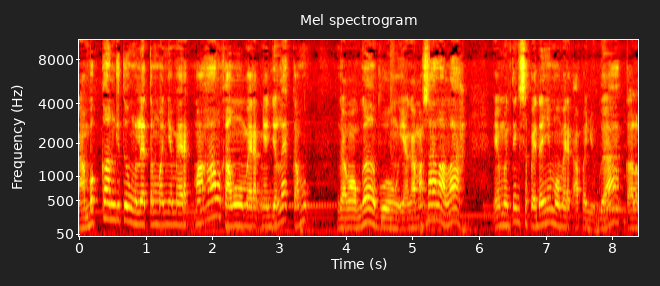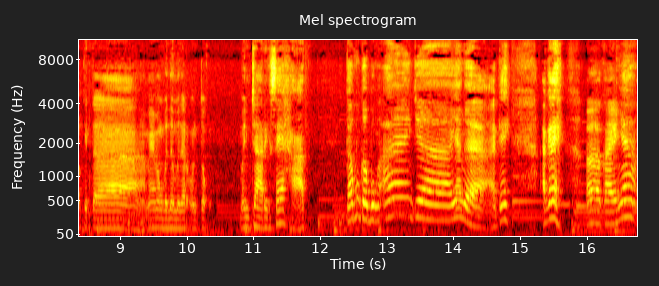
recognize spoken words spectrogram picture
ngambekan gitu ngeliat temannya merek mahal kamu mereknya jelek kamu nggak mau gabung. Ya nggak masalah lah. Yang penting sepedanya mau merek apa juga. Kalau kita memang benar-benar untuk mencari sehat kamu gabung aja ya nggak? Oke oke deh. Uh, kayaknya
